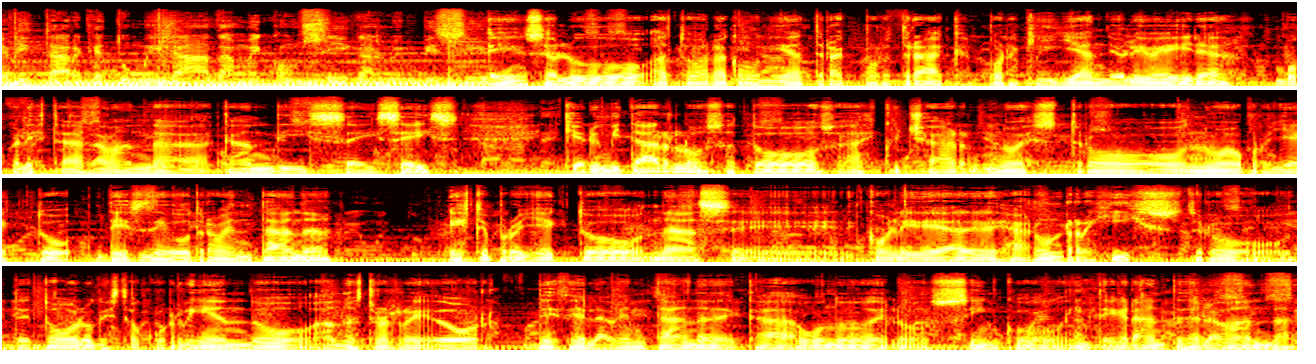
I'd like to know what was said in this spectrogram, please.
evitar que tu mirada me consiga lo invisible. un saludo a toda la comunidad Track por Track, por aquí Jan de Oliveira, vocalista de la banda Candy 66. Quiero invitarlos a todos a escuchar nuestro nuevo proyecto desde otra ventana este proyecto nace con la idea de dejar un registro de todo lo que está ocurriendo a nuestro alrededor desde la ventana de cada uno de los cinco integrantes de la banda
